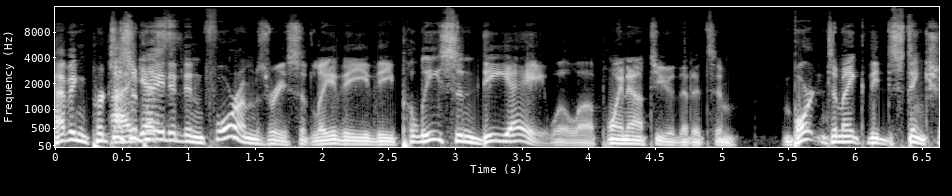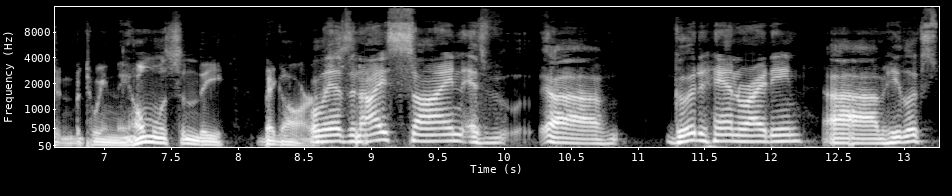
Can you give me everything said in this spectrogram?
Having participated in forums recently, the, the police and DA will uh, point out to you that it's im- important to make the distinction between the homeless and the beggar. Well, he has a nice sign. It's uh, good handwriting. Um, he looks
